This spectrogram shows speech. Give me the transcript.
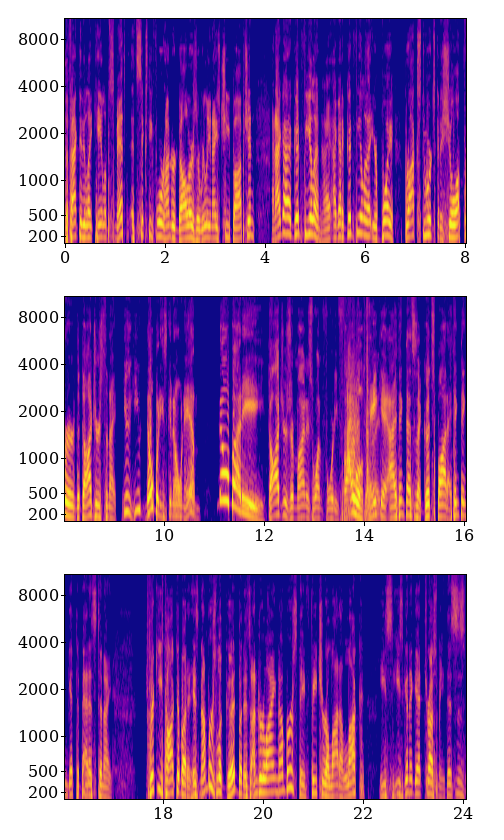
the fact that he like Caleb Smith at sixty four hundred dollars, a really nice cheap option, and I got a good feeling. I, I got a good feeling that your boy Brock Stewart's going to show up for the Dodgers tonight. You, you, nobody's going to own him. Nobody. Dodgers are minus 145. I will tonight. take it. I think this is a good spot. I think they can get to Bettis tonight. Ricky talked about it. His numbers look good, but his underlying numbers they feature a lot of luck. He's he's going to get. Trust me, this is.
